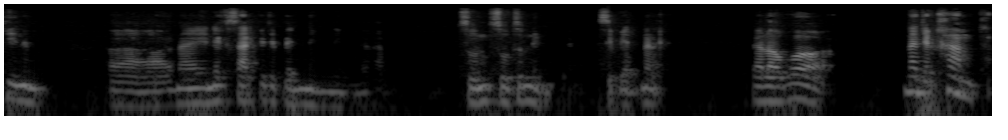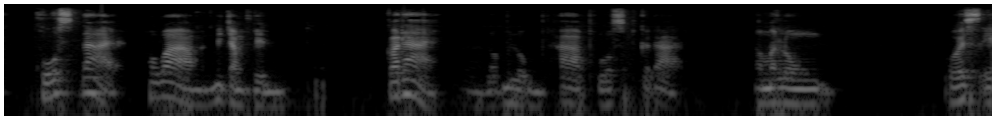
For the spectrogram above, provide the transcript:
ที่หนึ่งใน Nexus ก็จะเป็น 11 นะครับ 0 0 1 11 นั่นแหละ แล้วเราก็น่าจะข้ามโพสต์ได้ เพราะว่ามันไม่จำเป็นก็ได้เออเราไม่ลงท่าโพสต์ก็ได้ เรามาลง OSA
